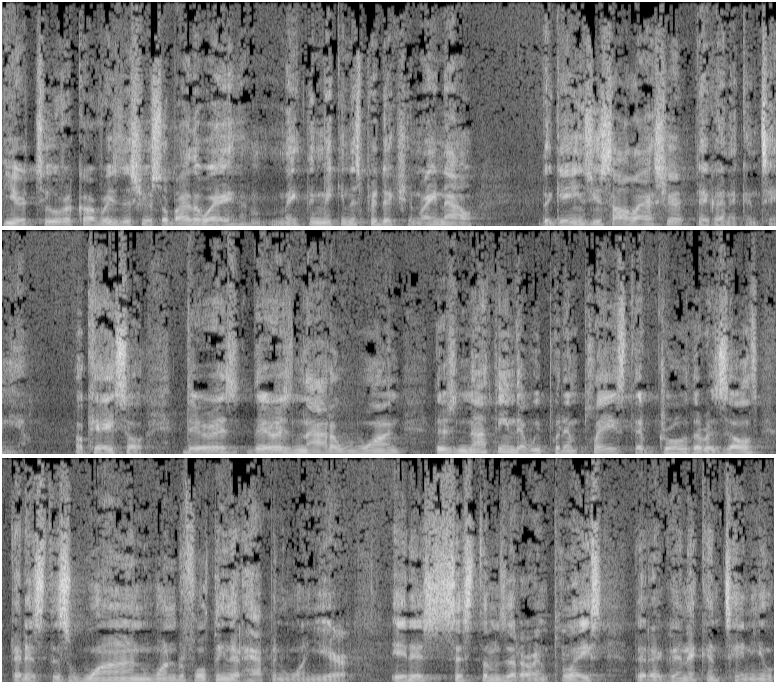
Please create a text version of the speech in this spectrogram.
year two recoveries this year. So by the way, I'm making, making this prediction right now the gains you saw last year, they're going to continue. Okay, so there is there is not a one. There's nothing that we put in place that drove the results. That is this one wonderful thing that happened one year. It is systems that are in place that are going to continue,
